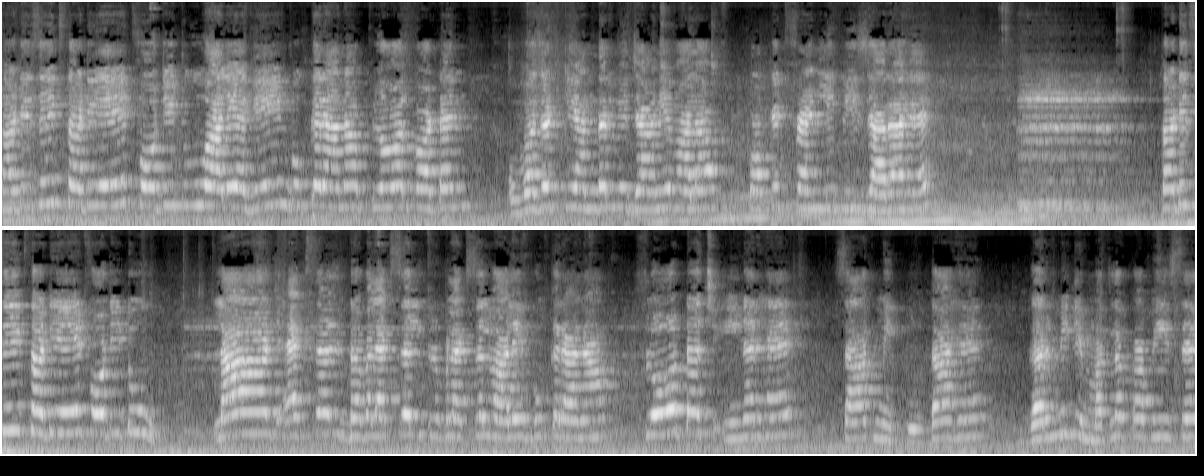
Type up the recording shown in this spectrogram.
Thirty six thirty eight forty two वाले अगेन बुक कराना। प्योर कॉटन बजट के अंदर में जाने वाला पॉकेट फ्रेंडली पीस जा रहा है। Thirty six thirty eight forty two large XL double XL triple XL वाले बुक कराना। फ्लोर टच इनर है, साथ में कुर्ता है। गर्मी के मतलब का पीस है,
